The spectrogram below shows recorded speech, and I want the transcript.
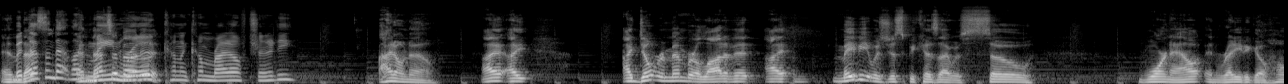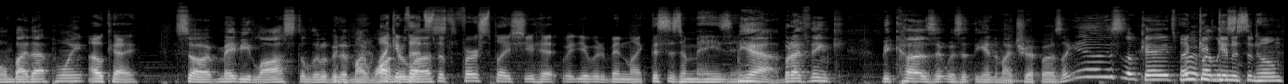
And But doesn't that like main road kind of come right off Trinity? I don't know. I, I I don't remember a lot of it. I maybe it was just because I was so worn out and ready to go home by that point. Okay. So I've maybe lost a little bit of my Like if that's wanderlust. the first place you hit, you would have been like, "This is amazing." yeah, but I think because it was at the end of my trip, I was like, yeah, this is okay. It's I probably, can my get least, Guinness at home.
